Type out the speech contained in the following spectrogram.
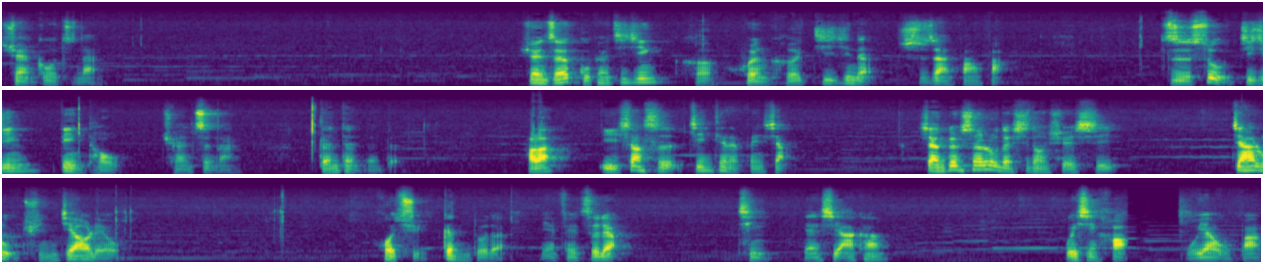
选购指南，选择股票基金和混合基金的实战方法，指数基金定投全指南，等等等等。好了，以上是今天的分享。想更深入的系统学习，加入群交流，获取更多的免费资料，请联系阿康，微信号五幺五八。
